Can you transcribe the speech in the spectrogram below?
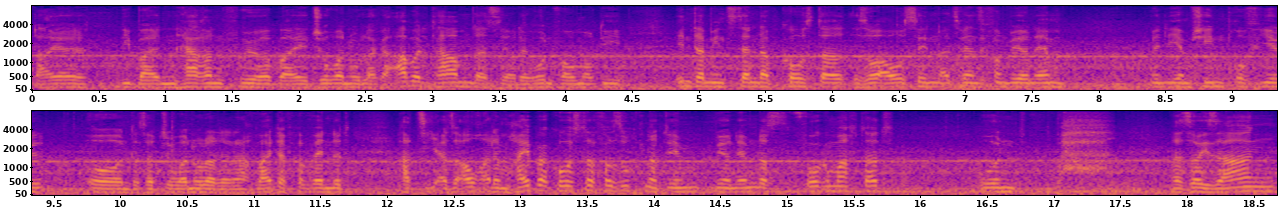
Da ja die beiden Herren früher bei Giovanola gearbeitet haben, das ist ja auch der Grund, warum auch die Intermin Stand-Up Coaster so aussehen, als wären sie von B&M mit ihrem Schienenprofil. Und das hat Giovanola danach weiterverwendet. Hat sich also auch an einem Hypercoaster versucht, nachdem B&M das vorgemacht hat. Und bah, was soll ich sagen,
